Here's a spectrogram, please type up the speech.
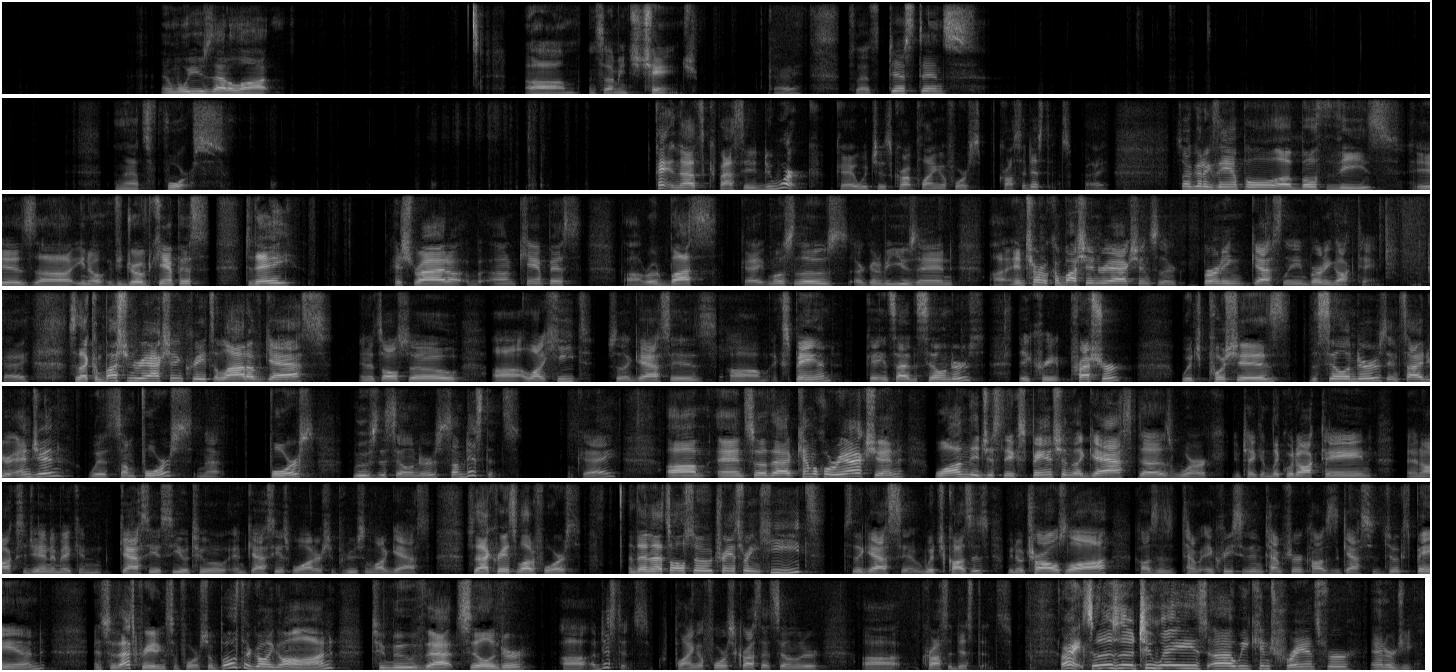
and we'll use that a lot. Um, and so that means change. Okay, so that's distance. And that's force. Okay, and that's capacity to do work, okay, which is applying a force across a distance, okay. So a good example of both of these is, uh, you know, if you drove to campus today, hitched ride on, on campus, uh, rode bus, okay, most of those are going to be using uh, internal combustion reactions, so they're burning gasoline, burning octane, okay. So that combustion reaction creates a lot of gas, and it's also uh, a lot of heat so the gases um, expand okay, inside the cylinders. They create pressure, which pushes the cylinders inside your engine with some force, and that force moves the cylinders some distance. Okay, um, and so that chemical reaction, one, the, just the expansion of the gas does work. You're taking liquid octane and oxygen and making gaseous CO2 and gaseous water, so producing a lot of gas. So that creates a lot of force. And then that's also transferring heat to the gas, which causes, we know Charles' law, causes increases in temperature, causes gases to expand. And so that's creating some force. So both are going on to move that cylinder uh, a distance, applying a force across that cylinder uh, across a distance. All right, so those are the two ways uh, we can transfer energy.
